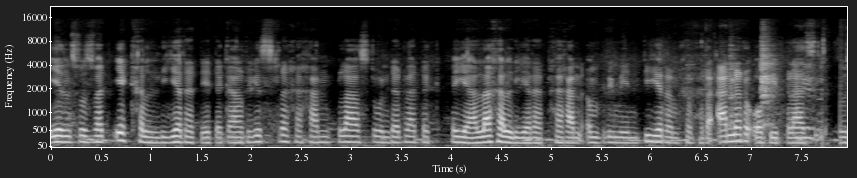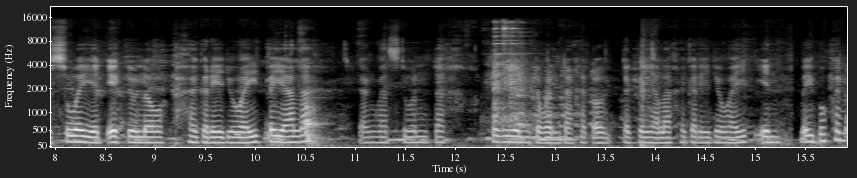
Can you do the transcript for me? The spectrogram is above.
Eens soos wat ek geleer het, het ek al reeds gegaan plaas toe en dit wat ek by hulle geleer het, gegaan implementeer en verander op die plaas. So het ek toe nou gegraduate by hulle. Dan was 20 22 het ek by hulle gegraduate in my boek en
